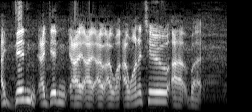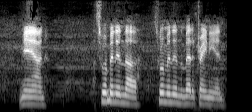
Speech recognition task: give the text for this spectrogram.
I didn't. I didn't. I I I, I, I wanted to, uh, but man, swimming in the swimming in the Mediterranean,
